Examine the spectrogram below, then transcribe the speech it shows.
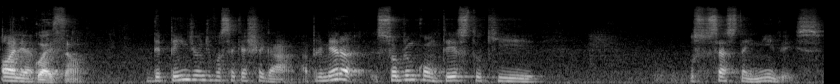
Olha. Quais são? Depende de onde você quer chegar. A primeira, sobre um contexto que o sucesso tem níveis.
